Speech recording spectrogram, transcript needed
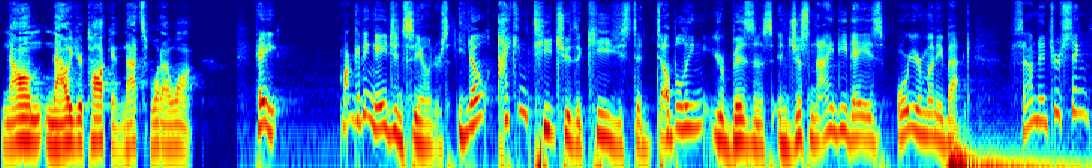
Now, I'm, now you're talking. That's what I want. Hey, marketing agency owners, you know, I can teach you the keys to doubling your business in just 90 days or your money back. Sound interesting?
